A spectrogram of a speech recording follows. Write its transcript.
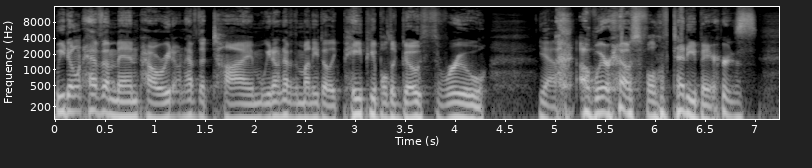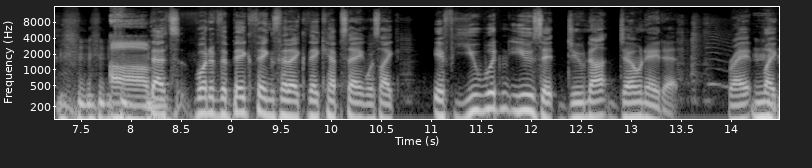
we don't have the manpower, we don't have the time, we don't have the money to like pay people to go through yeah. a warehouse full of teddy bears. Um, That's one of the big things that I, they kept saying was like, if you wouldn't use it, do not donate it. Right? Like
